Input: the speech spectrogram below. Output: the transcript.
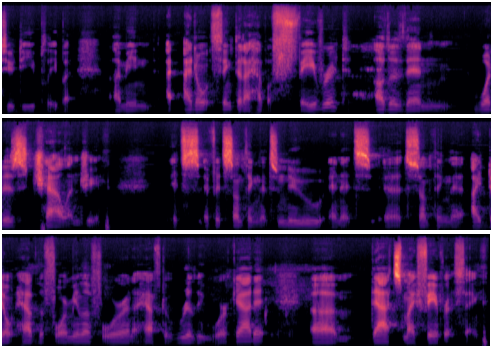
too deeply. But I mean, I, I don't think that I have a favorite other than what is challenging it's if it's something that's new and it's it's something that I don't have the formula for and I have to really work at it, um, that's my favorite thing,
